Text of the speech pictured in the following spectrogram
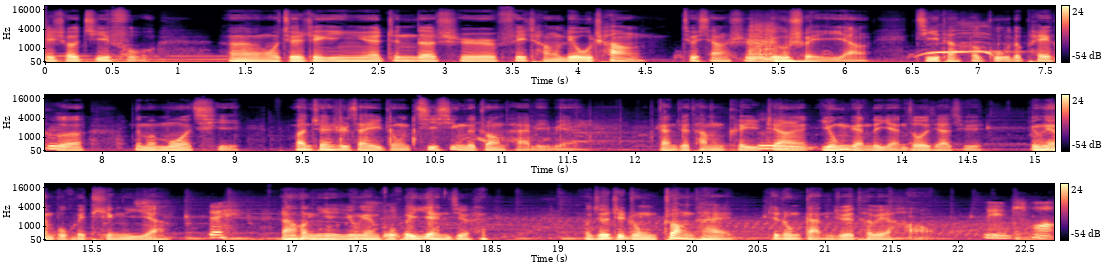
这首《基辅》，嗯，我觉得这个音乐真的是非常流畅，就像是流水一样，吉他和鼓的配合那么默契，完全是在一种即兴的状态里面，感觉他们可以这样永远的演奏下去，永远不会停一样。对。然后你也永远不会厌倦。我觉得这种状态、这种感觉特别好。没错。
